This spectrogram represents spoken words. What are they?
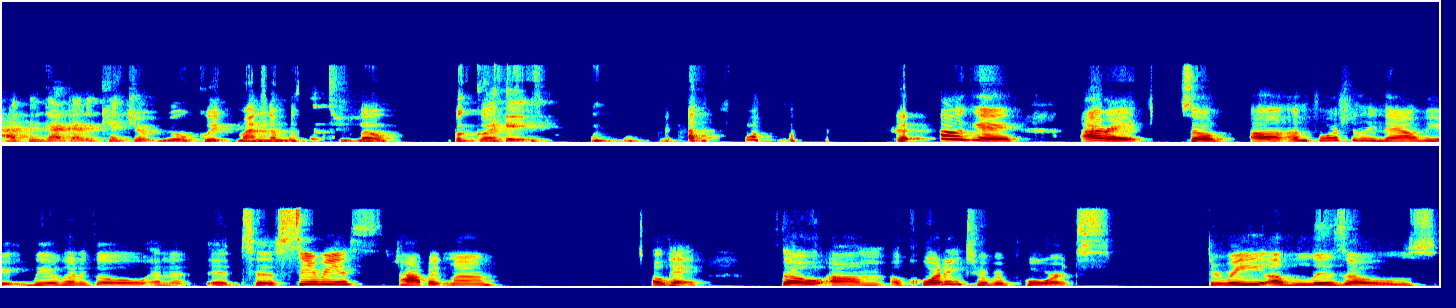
I think I got to catch up real quick. My numbers are too low, but go ahead. Okay. All right. So, uh, unfortunately, now we we are going to go and into a serious topic, mom. Okay. So, um, according to reports, three of Lizzo's,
